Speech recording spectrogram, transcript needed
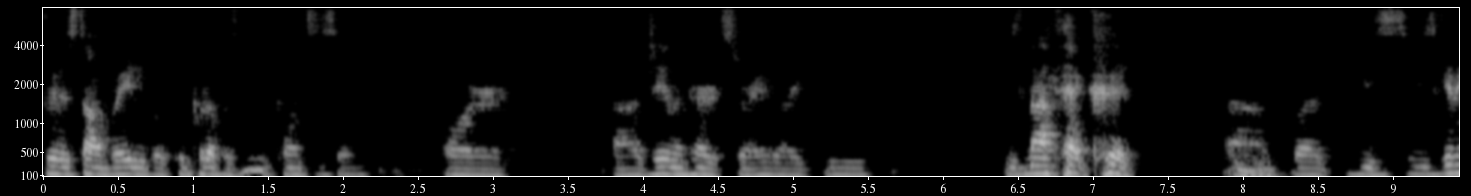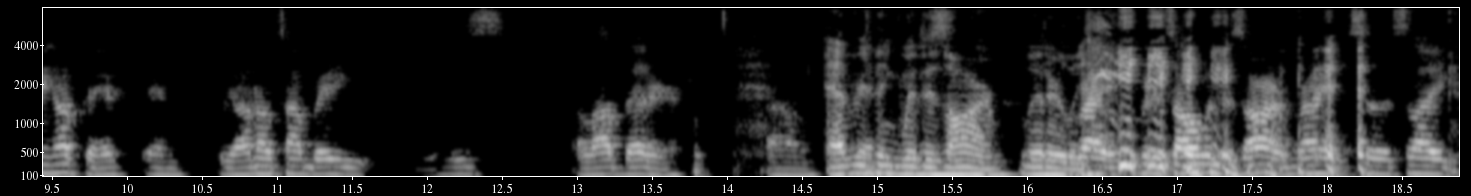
good as Tom Brady, but can put up as many points as him, or uh, Jalen Hurts, right? Like he he's not that good, um, but he's he's getting up there, and we all know Tom Brady is a lot better. Um, Everything with his arm, literally. right? But it's all with his arm, right? So it's like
